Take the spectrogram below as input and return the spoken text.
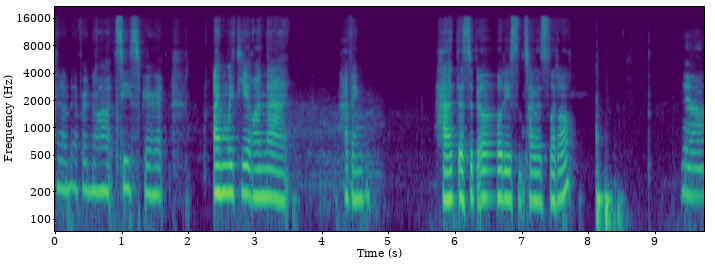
I don't ever not see spirit. I'm with you on that. Having had this ability since I was little. Yeah,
